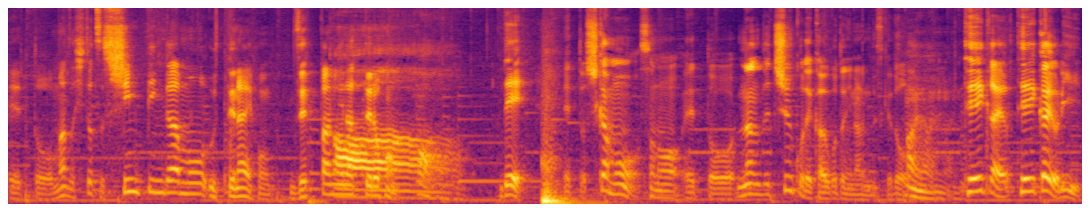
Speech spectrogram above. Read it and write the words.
えっとまず一つ新品がもう売ってない本。絶版になってる本。あで、えっと、しかもその、えっと、なんで中古で買うことになるんですけど、ーはいはいはい。定価よ定価より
